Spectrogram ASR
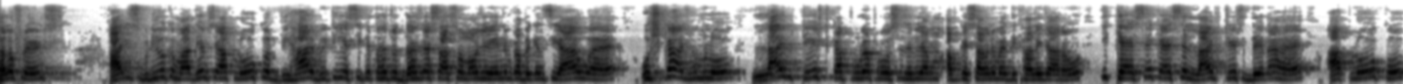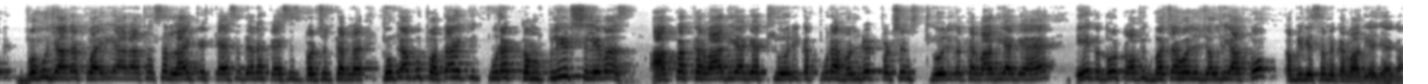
हेलो फ्रेंड्स आज इस वीडियो के माध्यम से आप लोगों को बिहार बीटीएससी के तहत जो दस हज़ार सात सौ नौ जो एएनएम का वैकेंसी आया हुआ है, उसका आज हम लोग लाइव टेस्ट का पूरा प्रोसेस अभी हम आपके सामने मैं दिखाने जा रहा हूँ कि कैसे कैसे लाइव टेस्ट देना है। आप लोगों को बहुत ज़्यादा क्वारी आ रहा था, सर लाइव टेस्ट कैसे देना है, कैसे परचेज करना है? क्योंकि आपको पता है कि पूरा कंप्लीट सिलेबस आपका करवा दिया गया थ्योरी का पूरा हंड्रेड परसेंट थ्योरी का करवा दिया गया है। एक दो टॉपिक बचा हुआ जो जल्दी आपको अप्लीकेशन में करवा दिया जाएगा।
